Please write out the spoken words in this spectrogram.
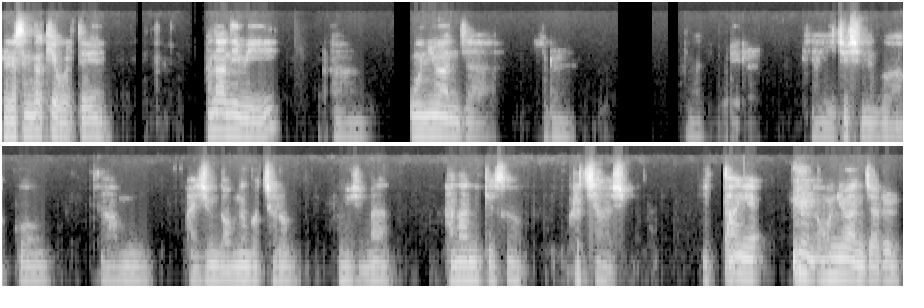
우리가 생각해 볼 때 하나님이 아, 온유한 자를 하나님 우리를 그냥 잊으시는 것 같고 아무 관심도 없는 것처럼 보이지만 하나님께서 그렇지 않으십니다. 이 땅에 온유한 자를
